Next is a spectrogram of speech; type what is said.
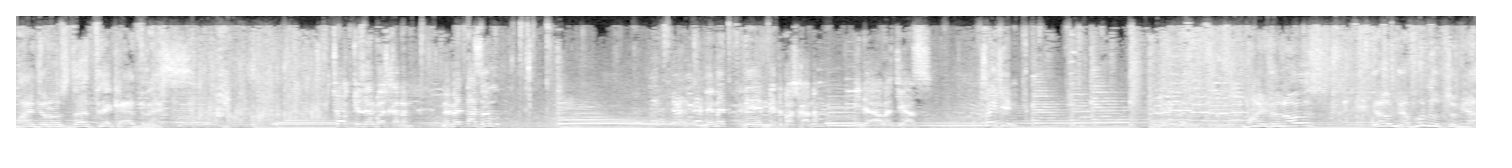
Maydanoz'da tek adres. Çok güzel başkanım. Mehmet nasıl? Mehmet beğenmedi başkanım. Bir daha alacağız. Çekim. Maydanoz. Ya lafı unuttum ya.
